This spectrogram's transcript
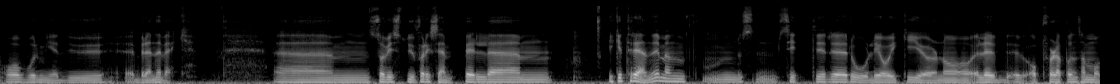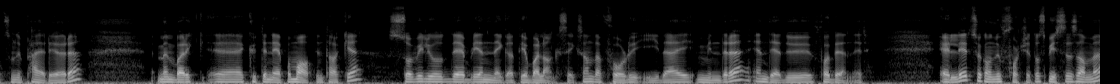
og hvor mye du eh, brenner vekk. Um, så hvis du f.eks. Um, ikke trener, men mm, sitter rolig og ikke gjør noe Eller eh, oppfører deg på den samme måte som du pleier å gjøre, men bare eh, kutter ned på matinntaket, så vil jo det bli en negativ balanse. Da får du i deg mindre enn det du forbrenner. Eller så kan du fortsette å spise det samme,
